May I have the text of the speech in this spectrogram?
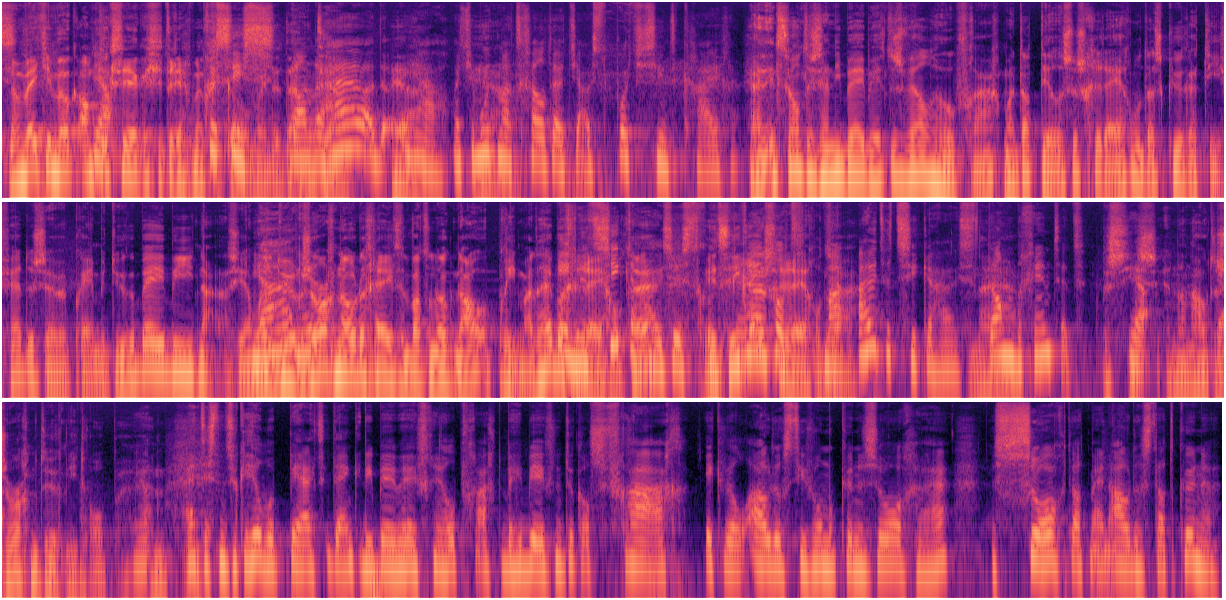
eh, dan weet je in welk ambtelijk Ja. circus je terecht bent Precies, gekomen. dan, Inderdaad. d- ja. want je moet Ja. maar het geld uit het juiste potje zien te krijgen. Ja, en interessant is, en die baby heeft dus wel hulpvraag, maar dat deel is dus geregeld, want dat is curatief. Hè? Dus we hebben een premature baby. Nou, als hij helemaal Ja, een dure nee. zorg nodig heeft en wat dan ook, nou prima, dat hebben we in geregeld. het ziekenhuis hè? is het goed In het ziekenhuis geregeld, maar ja. uit het ziekenhuis, Nou dan ja, begint het. Precies, Ja. en dan houdt de Ja. zorg natuurlijk niet op. Hè? Ja. En, En het is natuurlijk heel beperkt te denken, die baby heeft geen hulpvraag. De baby heeft natuurlijk als vraag, ik wil ouders die voor me kunnen zorgen. Hè? Dus zorg dat mijn ouders dat kunnen.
